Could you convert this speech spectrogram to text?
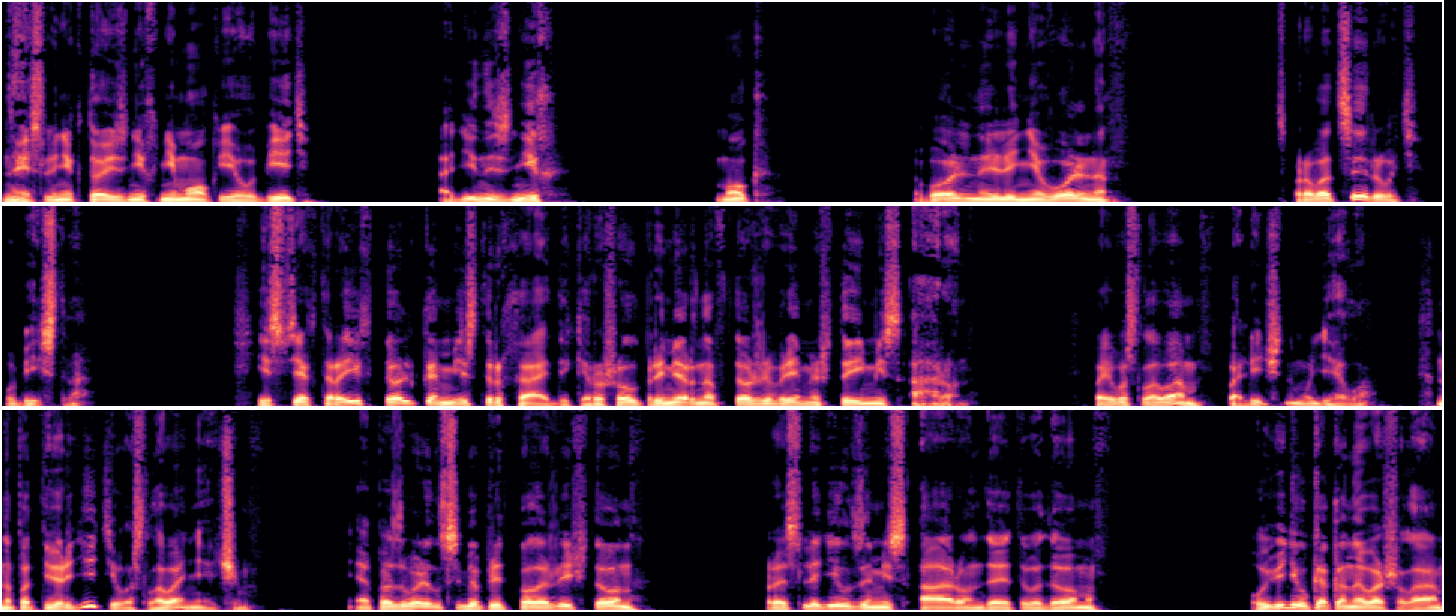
Но если никто из них не мог ее убить, один из них мог, вольно или невольно, спровоцировать убийство. Из всех троих только мистер Хайдекер ушел примерно в то же время, что и мисс Аарон. По его словам, по личному делу. Но подтвердить его слова нечем. Я позволил себе предположить, что он проследил за мисс Аарон до этого дома, увидел, как она вошла,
